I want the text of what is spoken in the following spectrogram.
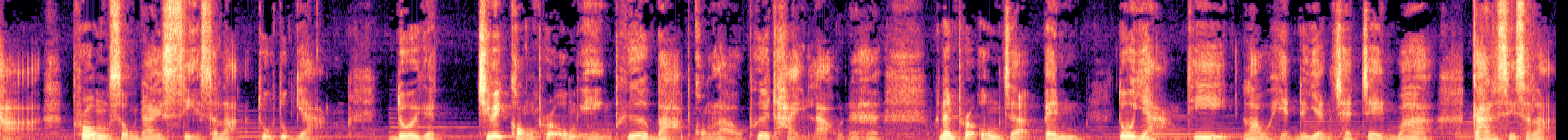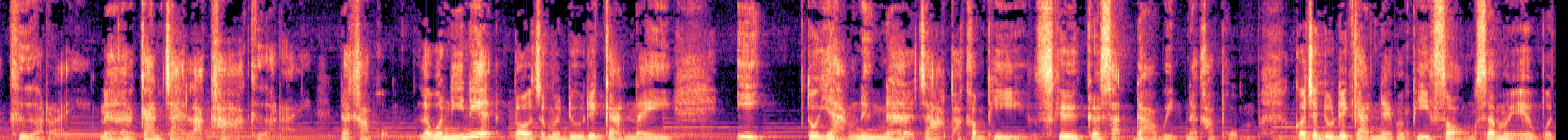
คา พระองค์ทรงได้เสียสละทุกๆอย่าง โดย ชีวิตของพระองค์เองเพื่อบาปของเราเพื่อไถ่เรานะฮะเพราะนั้นพระองค์จะเป็นตัวอย่างที่เราเห็นได้อย่างชัดเจนว่าการเสียสละคืออะไรนะฮะการจ่ายราคาคืออะไรนะครับผมแล้ววันนี้เนี่ยเราจะมาดูด้วยกันในอีกตัวอย่างหนึ่งนะฮะจากพระคัมภีร์คือกษัตริย์ดาวิดนะครับผมก็จะดูด้วยกันในพระคัมภีร์2ซามูเอลบท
